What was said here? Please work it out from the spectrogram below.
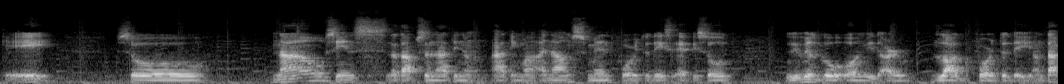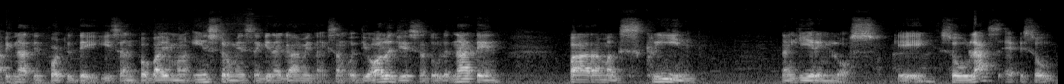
Okay? So, now, since natapos na natin yung ating mga announcement for today's episode, we will go on with our vlog for today. Ang topic natin for today is ano pa ba yung mga instruments na ginagamit ng isang audiologist na tulad natin para mag-screen ng hearing loss. Okay? So, last episode,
